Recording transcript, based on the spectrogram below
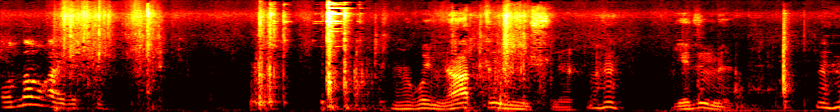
onda mı kaybettin? Ne koyayım ne yaptın bunun üstüne? Aha. Yedin mi? Aha.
